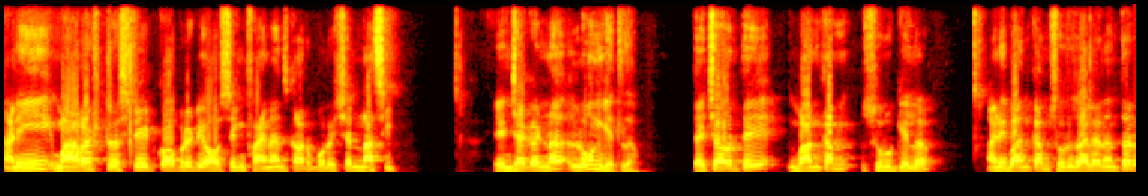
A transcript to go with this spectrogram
आणि Maharashtra state cooperative housing finance corporation Nashik यांच्याकडनं लोन घेतलं. त्याच्यावर ते बांधकाम सुरू केलं. आणि बांधकाम सुरू झाल्यानंतर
